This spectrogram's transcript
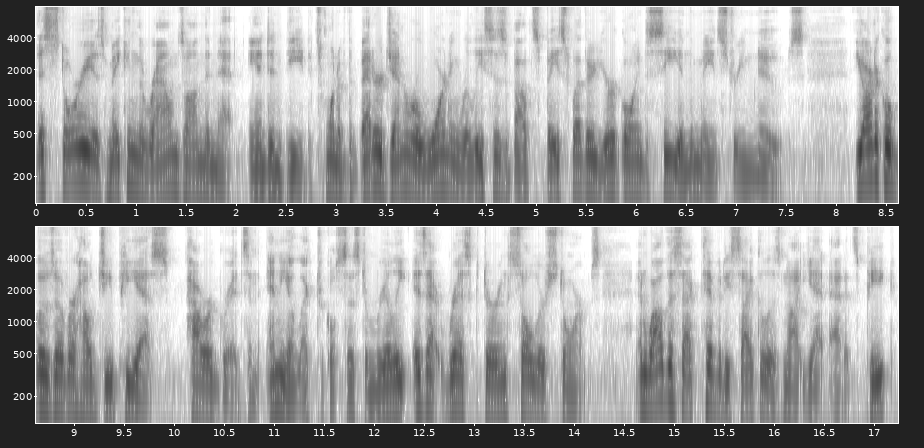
This story is making the rounds on the net, and indeed, it's one of the better general warning releases about space weather you're going to see in the mainstream news. The article goes over how GPS, power grids, and any electrical system really is at risk during solar storms, and while this activity cycle is not yet at its peak,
